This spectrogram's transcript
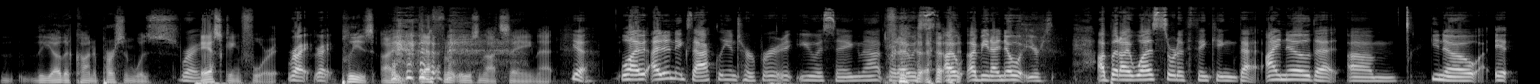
the other kind of person was Right. asking for it. Right. Right. Please, I definitely was not saying that. Yeah. Well, I, I didn't exactly interpret you as saying that, but I was. I, I mean, I know what you're, uh, but I was sort of thinking that I know that, um, you know, it.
